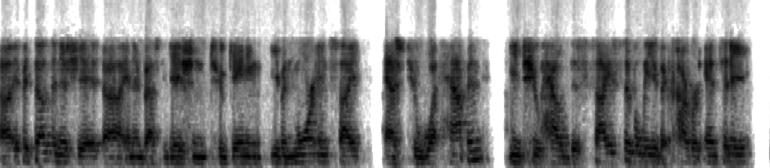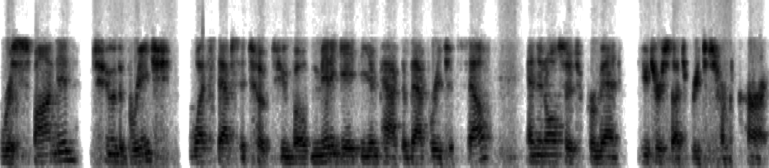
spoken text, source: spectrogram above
uh, if it does initiate uh, an investigation, to gaining even more insight as to what happened, into how decisively the covered entity responded to the breach, what steps it took to both mitigate the impact of that breach itself, and then also to prevent future such breaches from occurring.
